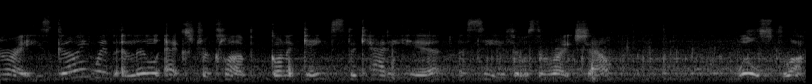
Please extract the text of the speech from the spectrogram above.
Alright, he's going with a little extra club. Gone against the caddy here. Let's see if it was the right shout. Well struck.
